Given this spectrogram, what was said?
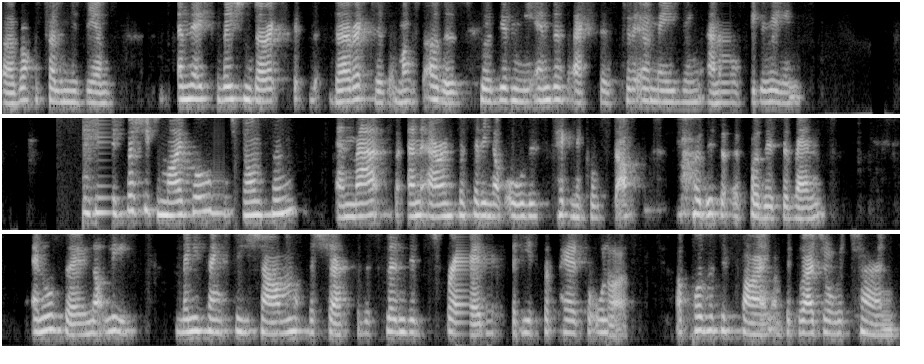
uh, Rockefeller Museums, and the excavation direct, directors, amongst others, who have given me endless access to their amazing animal figurines. Thank you especially to Michael Johnson and Matt and Aaron for setting up all this technical stuff for this, for this event. And also, not least, Many thanks to Hisham, the chef, for the splendid spread that he's prepared for all of us, a positive sign of the gradual return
